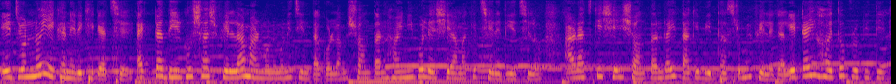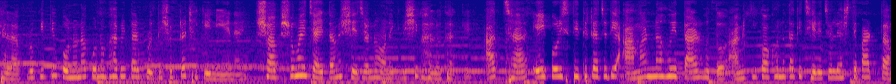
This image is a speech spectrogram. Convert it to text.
এজন্যই এখানে রেখে গেছে। একটা দীর্ঘশ্বাস ফেললাম আর মনে মনে চিন্তা করলাম, সন্তান হয়নি বলে সে আমাকে ছেড়ে দিয়েছিল, আর আজকে সেই সন্তানরাই তাকে বৃদ্ধাশ্রমে ফেলে গেল। এটাই হয়তো প্রকৃতির খেলা, প্রকৃতি কোনো না কোনোভাবে তার প্রতিশোধটা ঠিকই নিয়ে নেয়। সব সময় চাইতাম সে যেন অনেক বেশি ভালো থাকে। আচ্ছা এই পরিস্থিতিটা যদি আমার না হয়ে তার হতো, আমি কি কখনো তাকে ছেড়ে চলে আসতে পারতাম?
